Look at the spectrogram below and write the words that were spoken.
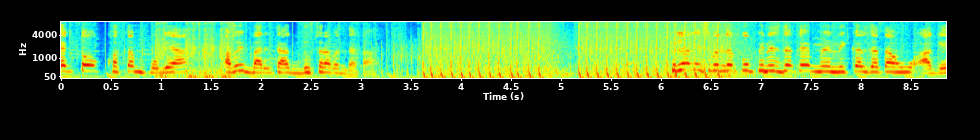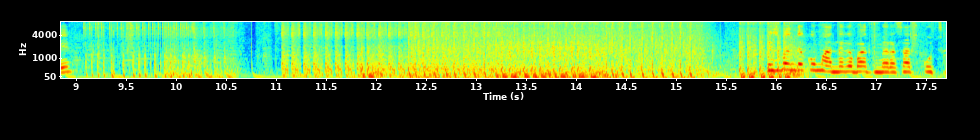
एक तो खत्म हो गया। अभी बारी था दूसरा बंदा का। फ़िलहाल इस बंदे को फिनिश देकर मैं निकल जाता हूँ आगे। इस बंदे को मारने के बाद मेरे साथ कुछ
